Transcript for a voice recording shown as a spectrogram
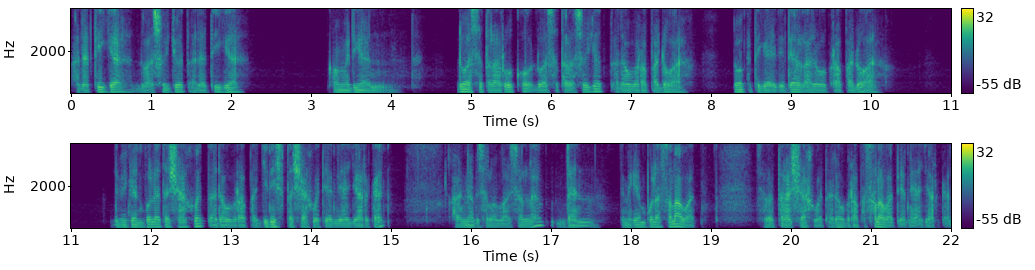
ada tiga, dua sujud ada tiga. Kemudian dua setelah ruko, dua setelah sujud ada beberapa doa. Dua ketiga detail ada beberapa doa. Demikian pula tasyahud ada beberapa jenis tasyahud yang diajarkan oleh Nabi Shallallahu Alaihi Wasallam dan demikian pula salawat. Setelah tasyahud ada beberapa salawat yang diajarkan.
